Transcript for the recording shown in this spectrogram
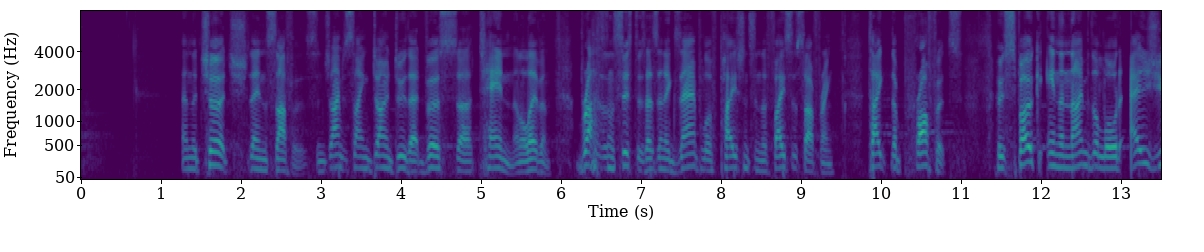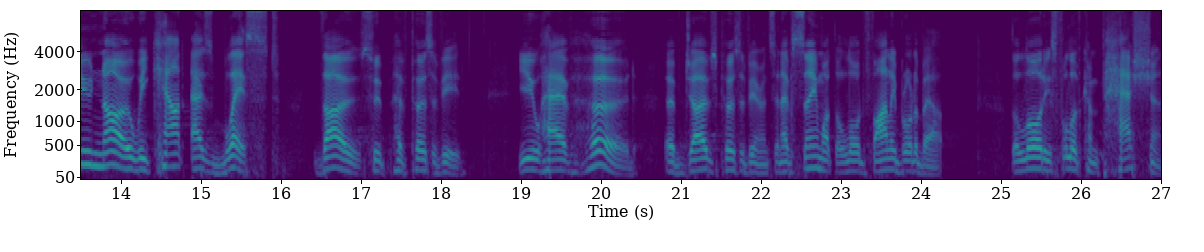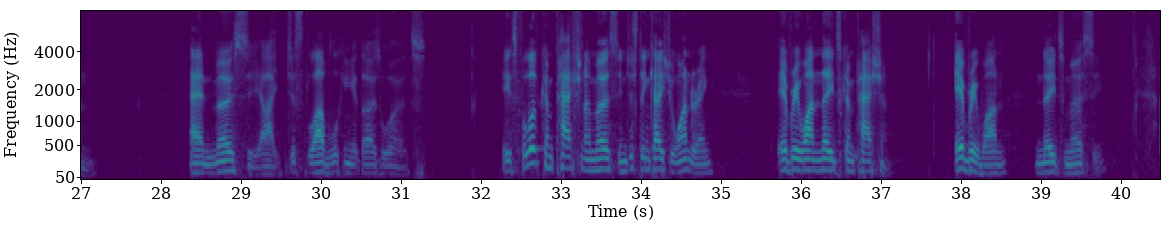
And the church then suffers. And James is saying, don't do that. Verse uh, 10 and 11. Brothers and sisters, as an example of patience in the face of suffering, take the prophets who spoke in the name of the Lord, as you know, we count as blessed those who have persevered. You have heard of Job's perseverance and have seen what the Lord finally brought about. The Lord is full of compassion and mercy. I just love looking at those words. He's full of compassion and mercy. And just in case you're wondering, everyone needs compassion, everyone needs mercy.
